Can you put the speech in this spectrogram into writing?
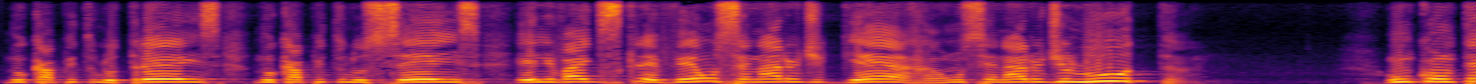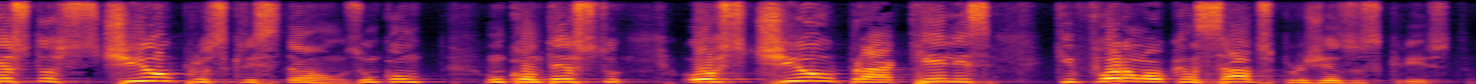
no capítulo 3, no capítulo 6. Ele vai descrever um cenário de guerra, um cenário de luta. Um contexto hostil para os cristãos, um, um contexto hostil para aqueles que foram alcançados por Jesus Cristo.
